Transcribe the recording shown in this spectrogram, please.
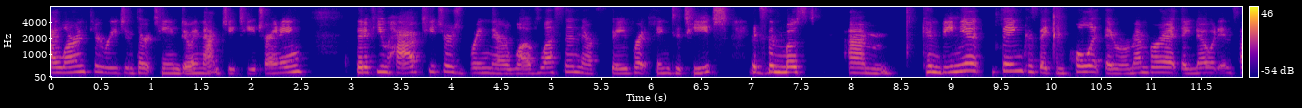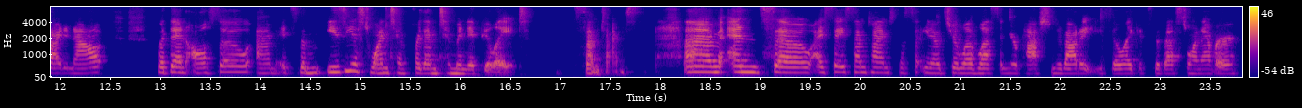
I learned through Region 13 doing that GT training that if you have teachers bring their love lesson, their favorite thing to teach, it's the most um, convenient thing because they can pull it, they remember it, they know it inside and out. But then also, um, it's the easiest one to, for them to manipulate sometimes. Um, and so I say sometimes because you know it's your love lesson, you're passionate about it, you feel like it's the best one ever.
